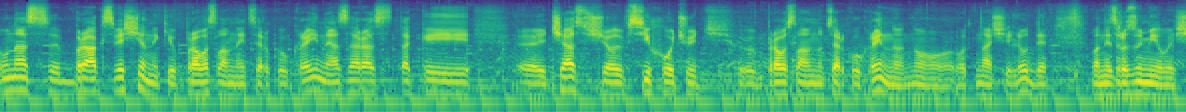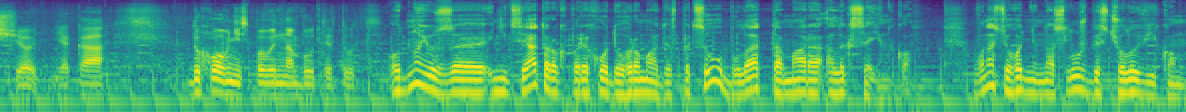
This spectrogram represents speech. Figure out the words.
У нас брак священників Православної церкви України, а зараз такий е, час, що всі хочуть е, Православну церкву України. Ну, от наші люди вони зрозуміли, що яка духовність повинна бути тут. Одною з е, ініціаторок переходу громади в ПЦУ була Тамара Алексеєнко. Вона сьогодні на службі з чоловіком.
